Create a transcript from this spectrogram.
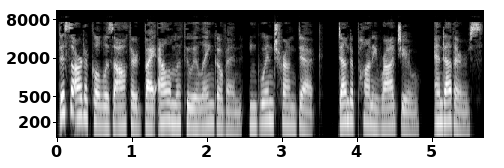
This article was authored by Allimuthu Elangovan, Nguyen Trung Duc, Dhandapani Raju, and others.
